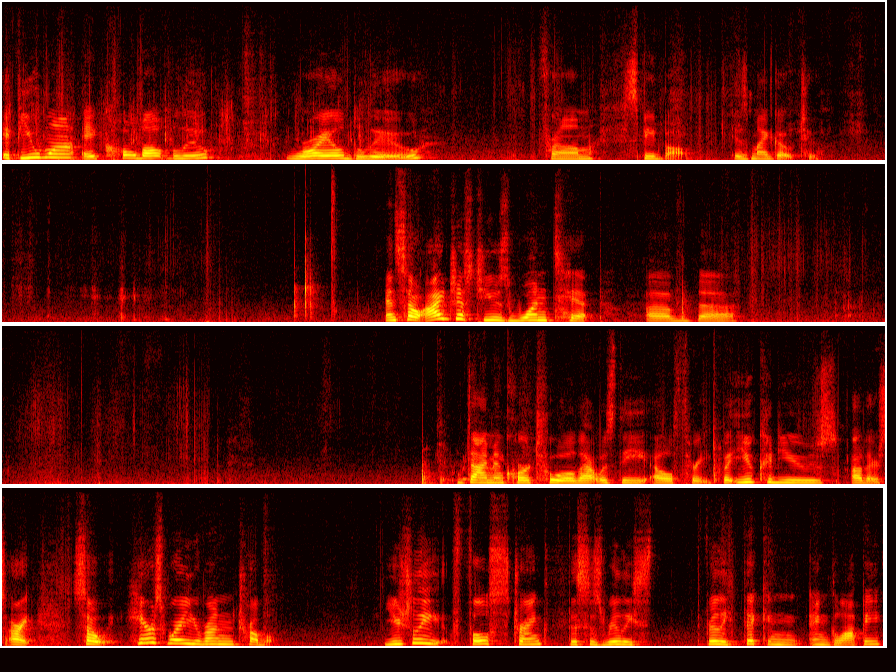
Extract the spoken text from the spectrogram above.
If you want a cobalt blue, royal blue from Speedball is my go-to. And so I just use one tip of the DiamondCore tool. That was the L3, but you could use others. All right, so here's where you run into trouble. Usually full strength, this is really, really thick and, and gloppy.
